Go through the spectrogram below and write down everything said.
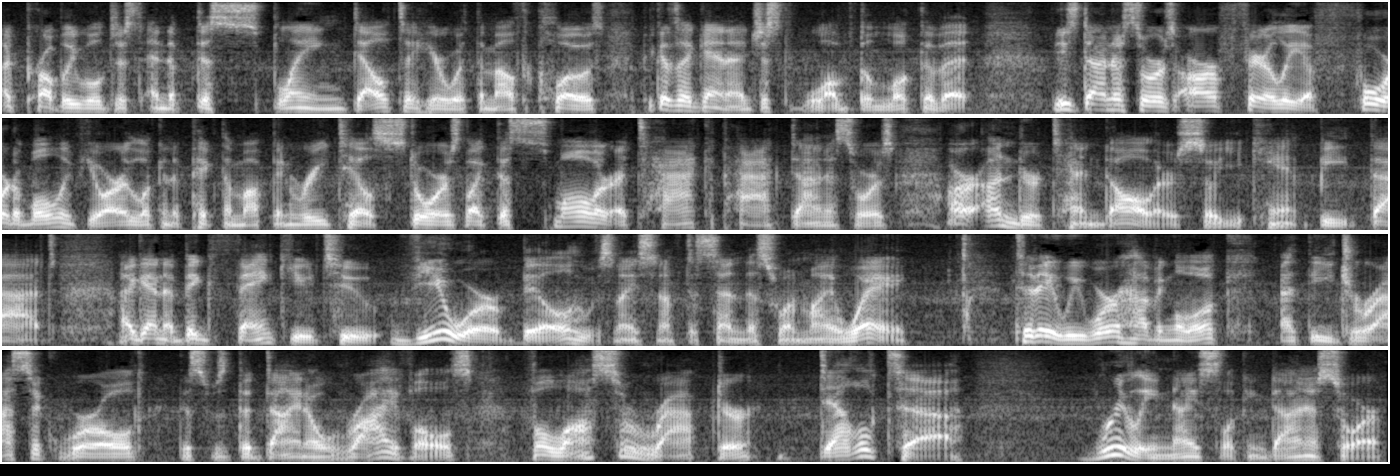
I probably will just end up displaying Delta here with the mouth closed because again, I just love the look of it. These dinosaurs are fairly affordable if you are looking to pick them up in retail stores like the smaller attack pack dinosaurs are under $10, so you can't beat that. Again, a big thank you you to viewer Bill, who was nice enough to send this one my way. Today we were having a look at the Jurassic World, this was the Dino Rivals, Velociraptor Delta. Really nice looking dinosaur.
